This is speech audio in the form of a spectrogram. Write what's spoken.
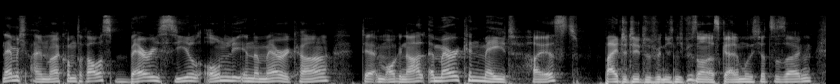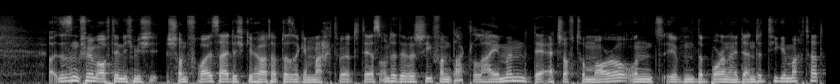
Nämlich einmal kommt raus Barry Seal Only in America, der im Original American Made heißt. Beide Titel finde ich nicht besonders geil, muss ich dazu sagen. Das ist ein Film, auf den ich mich schon freue, seit ich gehört habe, dass er gemacht wird. Der ist unter der Regie von Doug Lyman, der Edge of Tomorrow und eben The Born Identity gemacht hat.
